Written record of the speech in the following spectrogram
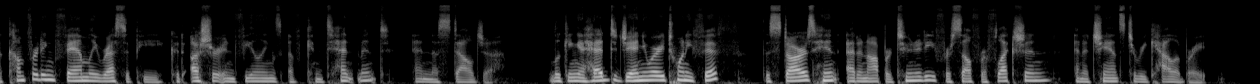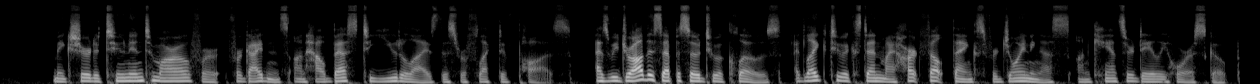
a comforting family recipe could usher in feelings of contentment and nostalgia. Looking ahead to January 25th, the stars hint at an opportunity for self reflection and a chance to recalibrate. Make sure to tune in tomorrow for, for guidance on how best to utilize this reflective pause. As we draw this episode to a close, I'd like to extend my heartfelt thanks for joining us on Cancer Daily Horoscope.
